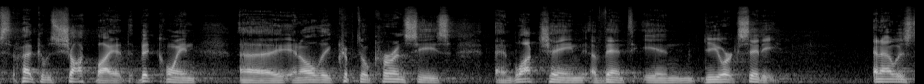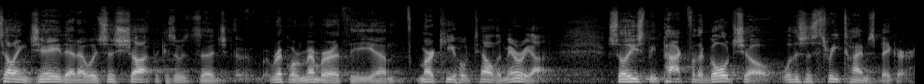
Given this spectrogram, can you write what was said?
I was shocked by it, the Bitcoin uh, and all the cryptocurrencies and blockchain event in New York City. And I was telling Jay that I was just shocked because it was, uh, Rick will remember at the um, Marquis Hotel, the Marriott. So it used to be packed for the gold show. Well, this is three times bigger.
